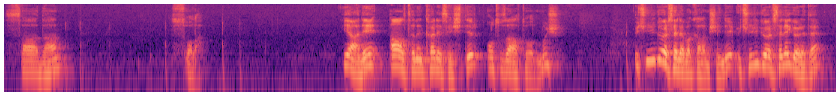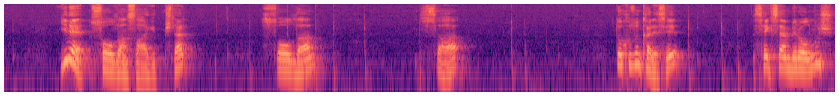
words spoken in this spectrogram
Sağdan sola. Yani 6'nın karesi eşittir 36 olmuş. Üçüncü görsele bakalım şimdi. Üçüncü görsele göre de yine soldan sağa gitmişler. Soldan sağa 9'un karesi 81 olmuş.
